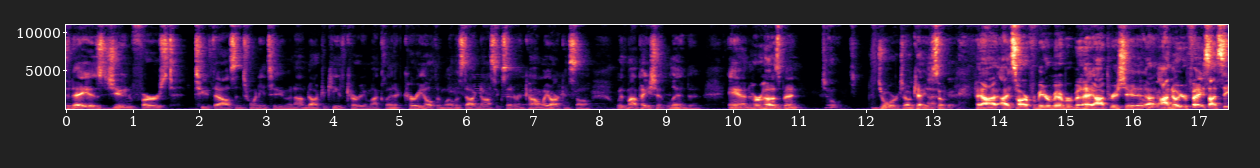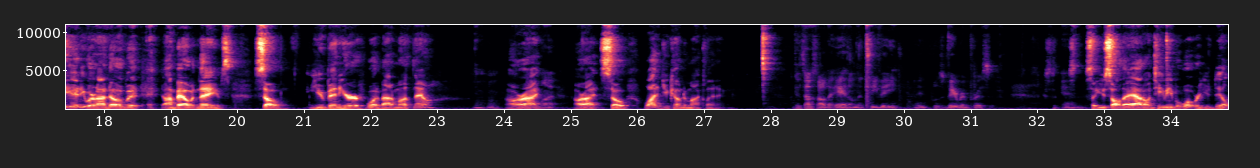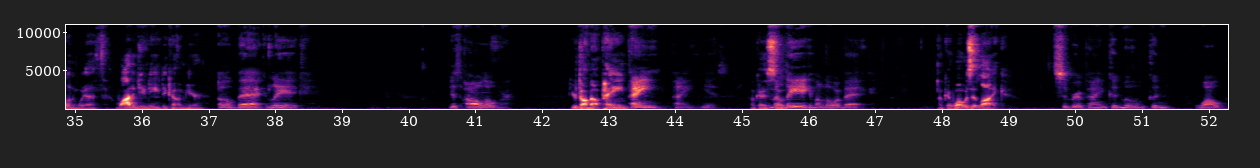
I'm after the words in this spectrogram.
Today is June 1st, 2022, and I'm Dr. Keith Curry in my clinic, Curry Health and Wellness Diagnostic Center in Conway, Arkansas, with my patient Linda and her husband, George. George. Okay, so Okay. hey, I, I- it's hard for me to remember, but hey, I appreciate it. All I, I know your face, I see you anywhere, I know, but I'm bad with names. So you've been here what about a month now? Mm-hmm. All right, all right. So why did you come to my clinic? Because I saw the ad on the TV and it was very impressive. And So you saw the ad on TV, but what were you dealing with? Why did you need to come here? oh, back, leg, just all over. You're talking about pain. Pain, pain, yes. Okay, so my leg and my lower back. okay, what was it like? Severe pain, couldn't move, couldn't walk,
